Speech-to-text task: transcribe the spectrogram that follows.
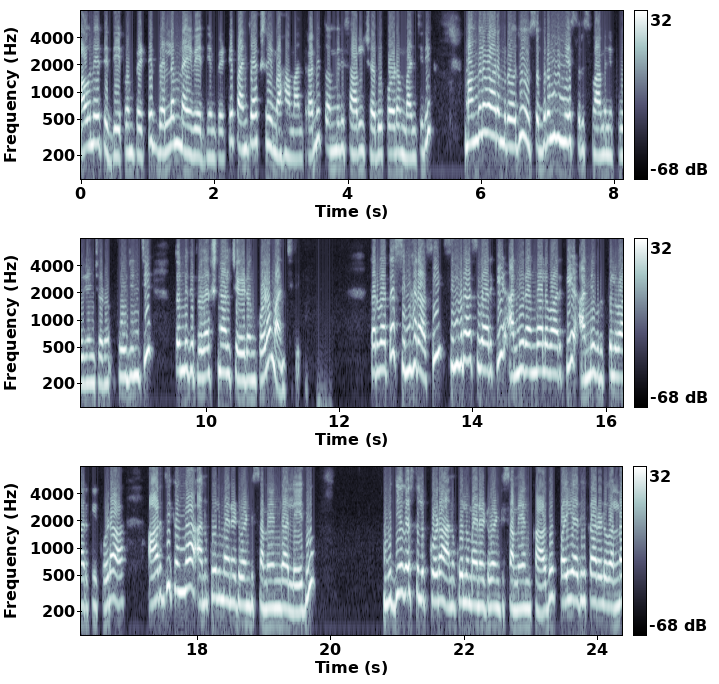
ఆవునేతి దీపం పెట్టి బెల్లం నైవేద్యం పెట్టి పంచాక్షరి మహామంత్రాన్ని తొమ్మిది సార్లు చదువుకోవడం మంచిది. మంగళవారం రోజు సుబ్రహ్మణ్యేశ్వర స్వామిని పూజించడం పూజించి తొమ్మిది ప్రదక్షిణాలు చేయడం కూడా మంచిది. తర్వాత సింహరాశి. సింహరాశి వారికి అన్ని రంగాల వారికి అన్ని వృత్తుల వారికి కూడా ఆర్థికంగా అనుకూలమైనటువంటి సమయంగా లేదు. ఉద్యోగస్తులకు కూడా అనుకూలమైనటువంటి సమయం కాదు. పై అధికారుల వలన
